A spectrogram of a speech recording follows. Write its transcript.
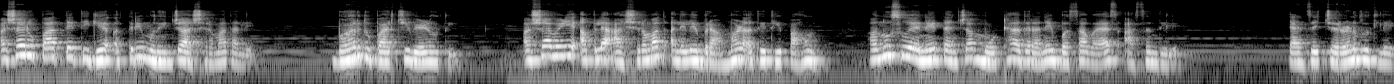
अशा रूपात ते तिघे अत्री मुनींच्या आश्रमात आले. भर दुपारची वेळ होती. अशा वेळी आपल्या आश्रमात आलेले ब्राह्मण अतिथी पाहून अनुसूयेने त्यांच्या मोठ्या आदराने बसावयास आसन दिले. त्यांचे चरण धुतले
